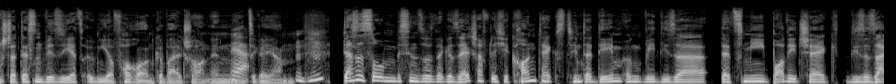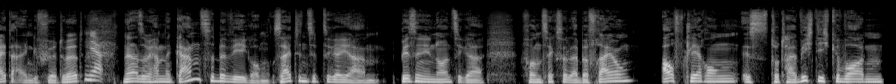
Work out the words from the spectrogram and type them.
Stattdessen will sie jetzt irgendwie auf Horror und Gewalt schauen in den Ja. 90er Jahren. Mhm. Das ist so ein bisschen so der gesellschaftliche Kontext, hinter dem irgendwie dieser That's Me Bodycheck, diese Seite eingeführt wird. Ja. Ne, also wir haben eine ganze Bewegung seit den 70er Jahren bis in die 90er von sexueller Befreiung. Aufklärung ist total wichtig geworden.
